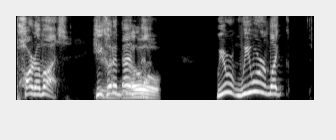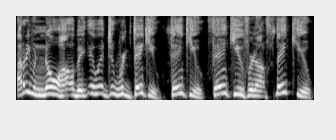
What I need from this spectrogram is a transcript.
part of us. He could have been. We were we were like I don't even know how. I mean, it, it- we're thank you, thank you, thank you for not thank you.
